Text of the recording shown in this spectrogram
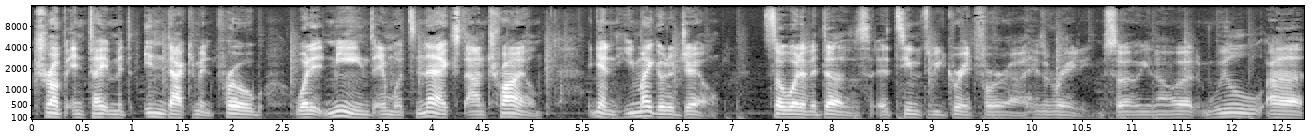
Trump indictment in document probe what it means and what's next on trial. Again, he might go to jail. So what if it does? It seems to be great for uh, his rating. So you know what? We'll uh,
